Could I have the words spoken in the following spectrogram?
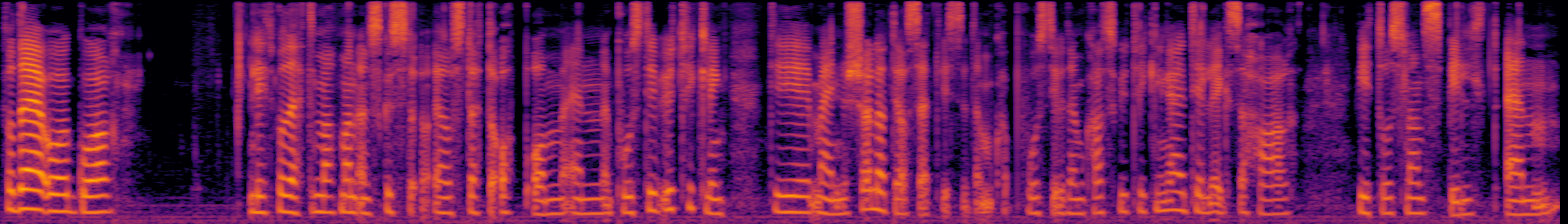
for det òg går litt på dette med at man ønsker å støtte opp om en positiv utvikling. De mener sjøl at de har sett visse demokra positive demokratiske utviklinger. I tillegg så har Hviterussland spilt en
